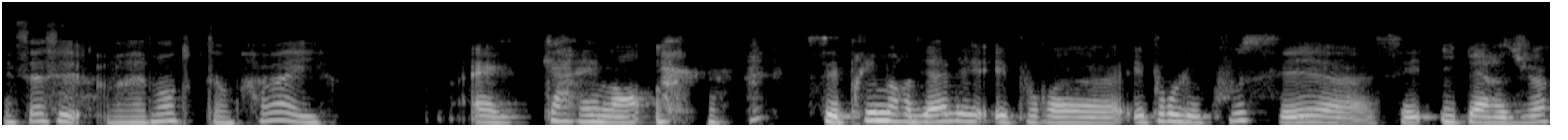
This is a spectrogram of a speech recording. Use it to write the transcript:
Et ça, c'est vraiment tout un travail. Eh, carrément. c'est primordial et, pour, et pour le coup, c'est hyper dur.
